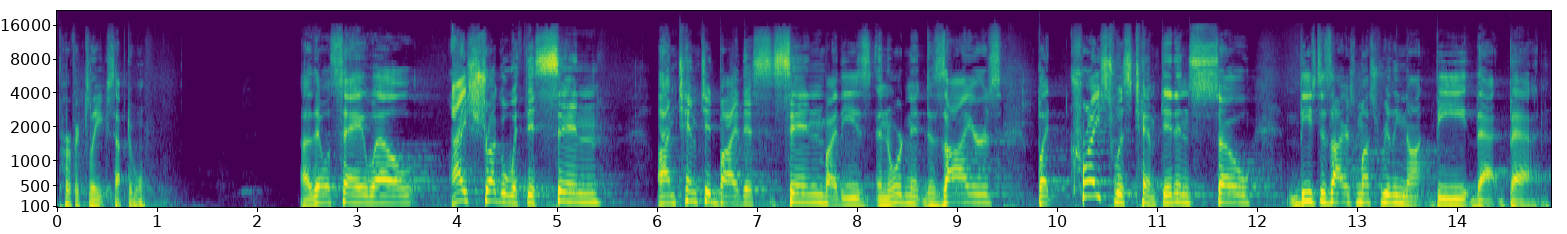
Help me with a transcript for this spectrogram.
perfectly acceptable. Uh, they will say, well, I struggle with this sin. I'm tempted by this sin, by these inordinate desires, but Christ was tempted, and so these desires must really not be that bad.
